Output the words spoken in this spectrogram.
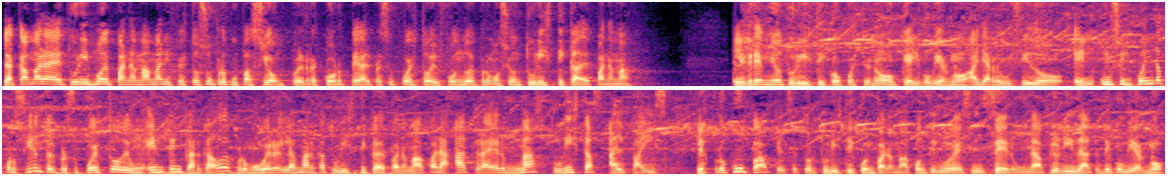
La Cámara de Turismo de Panamá manifestó su preocupación por el recorte al presupuesto del Fondo de Promoción Turística de Panamá. El gremio turístico cuestionó que el gobierno haya reducido en un 50% el presupuesto de un ente encargado de promover la marca turística de Panamá para atraer más turistas al país. Les preocupa que el sector turístico en Panamá continúe sin ser una prioridad de gobierno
